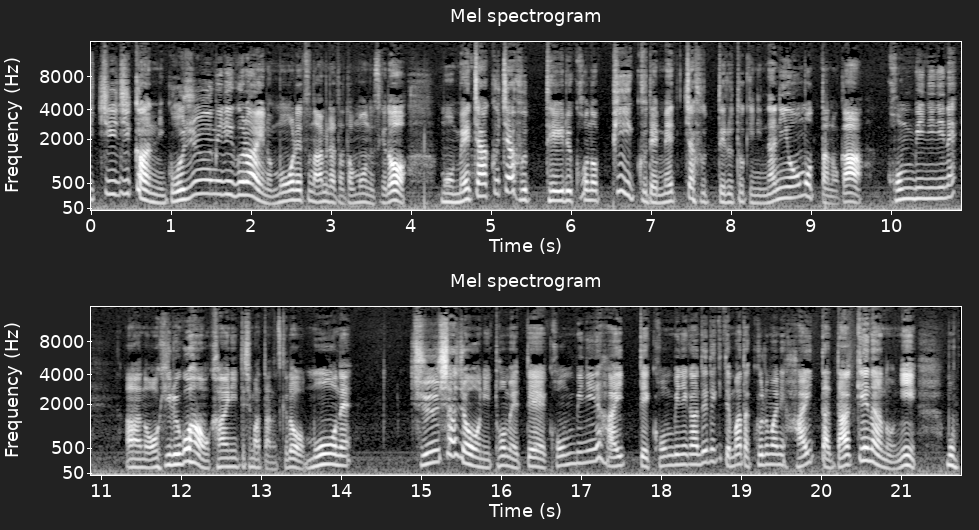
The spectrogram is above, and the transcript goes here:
1時間に50ミリぐらいの猛烈な雨だったと思うんですけど、もうめちゃくちゃ降っているこのピークでめっちゃ降ってる時に何を思ったのか、コンビニにね、あの、お昼ご飯を買いに行ってしまったんですけど、もうね、駐車場に止めて、コンビニに入って、コンビニから出てきて、また車に入っただけなのに、もう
